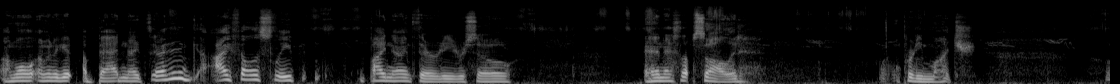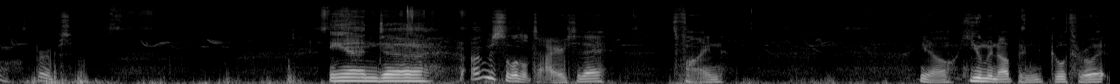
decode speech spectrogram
I'm all, I'm gonna get a bad night's. I think I fell asleep by 9:30 or so, and I slept solid, pretty much. Oh, burps. And uh, I'm just a little tired today. It's fine. You know, human up and go through it.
